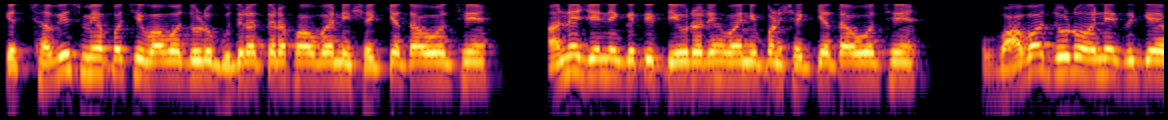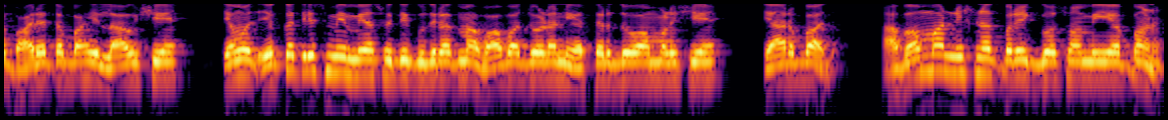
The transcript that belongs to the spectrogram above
કે છવ્વીસ મે પછી વાવાઝોડું ગુજરાત તરફ આવવાની શક્યતાઓ છે અને જેની ગતિ તીવ્ર રહેવાની પણ શક્યતાઓ છે. વાવાઝોડું અનેક જગ્યાએ ભારે તબાહી લાવશે તેમજ એકત્રીસમી મે સુધી ગુજરાતમાં વાવાઝોડાની અસર જોવા મળશે. ત્યારબાદ હવામાન નિષ્ણાત પરેશ ગોસ્વામીએ પણ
